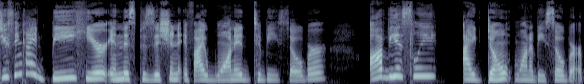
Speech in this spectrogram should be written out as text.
do you think I'd be here in this position if I wanted to be sober? Obviously, I don't want to be sober,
